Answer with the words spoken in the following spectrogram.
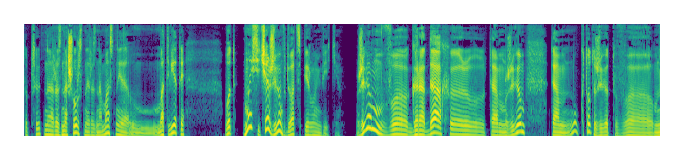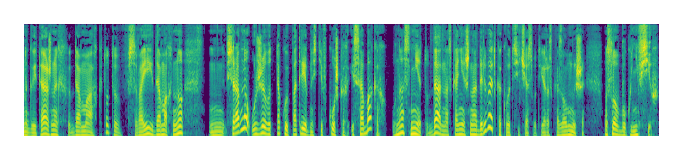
абсолютно разношерстные, разномастные ответы. Вот мы сейчас живем в 21 веке. Живем в городах, э, там живем, там, ну, кто-то живет в многоэтажных домах, кто-то в своих домах, но все равно уже вот такой потребности в кошках и собаках у нас нету. Да, нас, конечно, одолевают, как вот сейчас, вот я рассказал мыши, но, слава богу, не всех.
